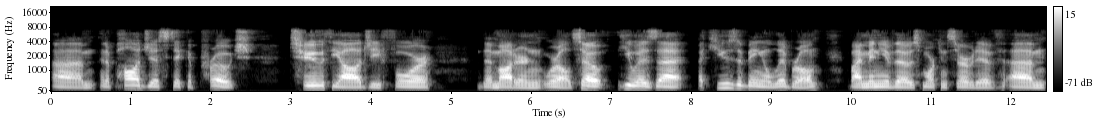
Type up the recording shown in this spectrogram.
um, an apologistic approach to theology for the modern world. So he was uh, accused of being a liberal by many of those more conservative, um,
